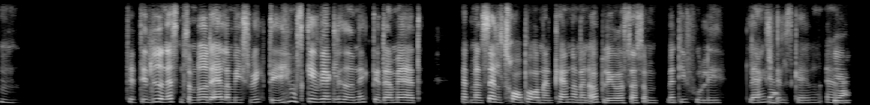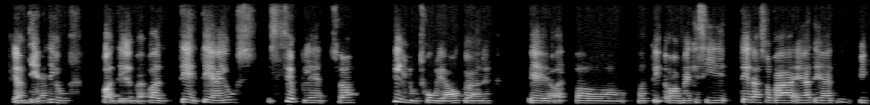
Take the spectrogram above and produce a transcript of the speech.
Mm. Det, det lyder næsten som noget af det allermest vigtige, måske i virkeligheden, ikke? Det der med, at, at man selv tror på, at man kan, og man oplever sig som værdifuld i læringsfællesskabet. Ja. ja. Jamen det er det jo. Og det, og det, det er jo simpelthen så helt utrolig afgørende. Øh, og, og, og, det, og man kan sige, det der så bare er, det er, at vi,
